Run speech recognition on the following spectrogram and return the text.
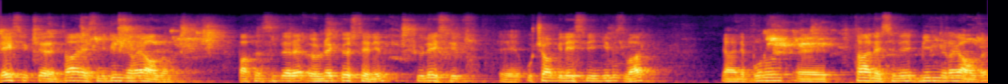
Leysviklerin tanesini 1000 liraya aldım. Bakın sizlere örnek göstereyim. Şu Leysvik, e, uçan bir Leysvik'imiz var. Yani bunun e, tanesini 1000 liraya aldık.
